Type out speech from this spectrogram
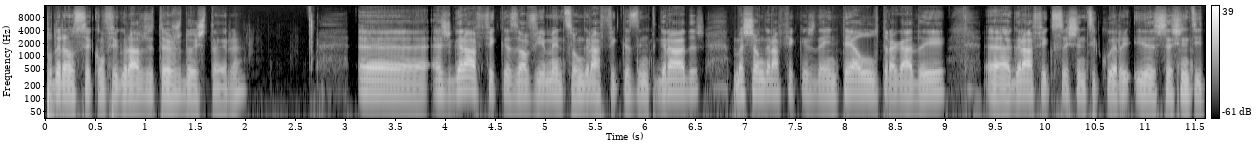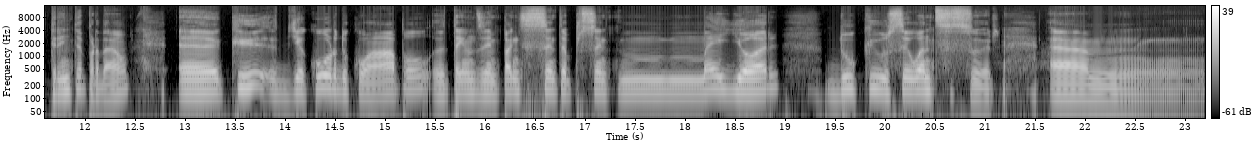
poderão ser configuráveis até os 2 TB. Uh, as gráficas, obviamente, são gráficas integradas, mas são gráficas da Intel Ultra HD, uh, a gráfico 640 eh, 630, perdão, uh, que, de acordo com a Apple, uh, tem um desempenho 60% maior do que o seu antecessor. Um,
